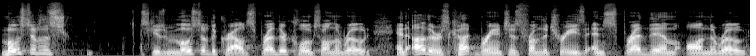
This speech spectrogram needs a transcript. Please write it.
most of the excuse me, most of the crowd spread their cloaks on the road, and others cut branches from the trees and spread them on the road.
